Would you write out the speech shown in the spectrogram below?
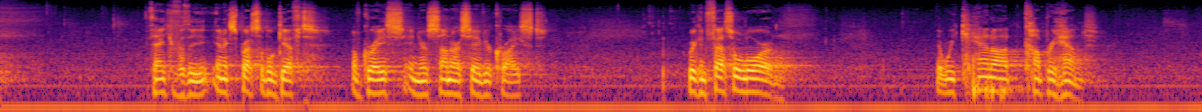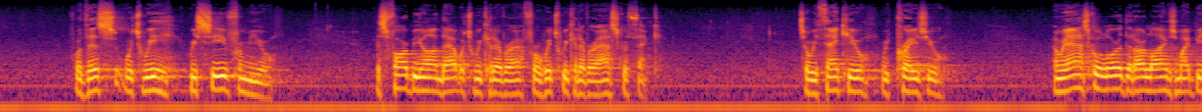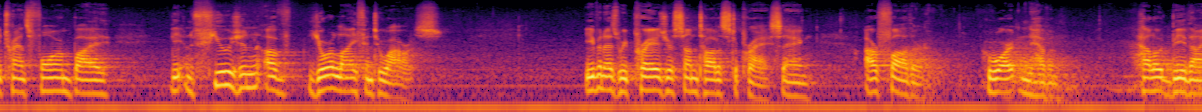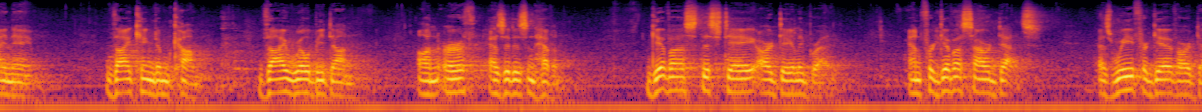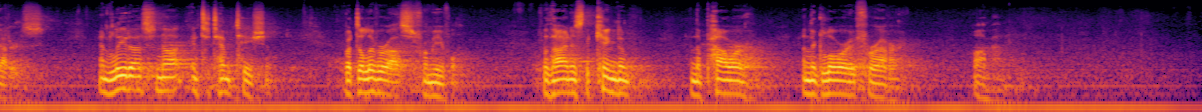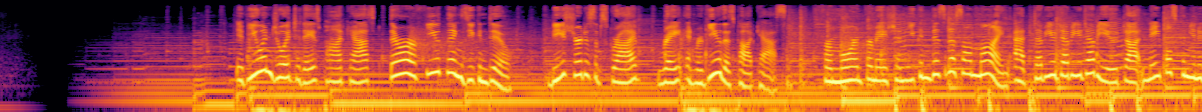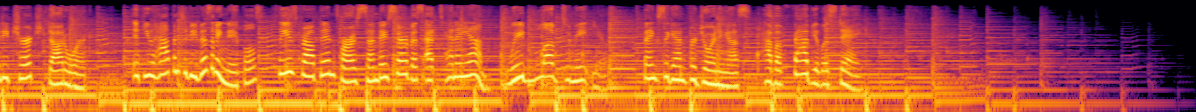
Thank you for the inexpressible gift of grace in your Son, our Savior Christ. We confess, O Lord, that we cannot comprehend. For this which we receive from you is far beyond that which we could ever, for which we could ever ask or think. So we thank you, we praise you, and we ask, O Lord, that our lives might be transformed by the infusion of your life into ours. Even as we pray as your Son taught us to pray, saying, Our Father, who art in heaven, hallowed be thy name. Thy kingdom come, thy will be done, on earth as it is in heaven. Give us this day our daily bread, and forgive us our debts, as we forgive our debtors. And lead us not into temptation, but deliver us from evil. For thine is the kingdom, and the power, and the glory forever. Amen. If you enjoyed today's podcast, there are a few things you can do. Be sure to subscribe, rate, and review this podcast. For more information, you can visit us online at www.naplescommunitychurch.org. If you happen to be visiting Naples, please drop in for our Sunday service at 10 a.m. We'd love to meet you. Thanks again for joining us. Have a fabulous day.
